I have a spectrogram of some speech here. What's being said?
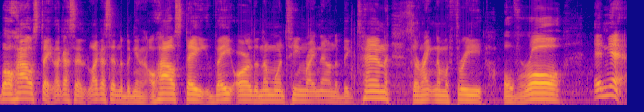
but Ohio State, like I said, like I said in the beginning, Ohio State, they are the number one team right now in the Big Ten. They're ranked number three overall. And yeah,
